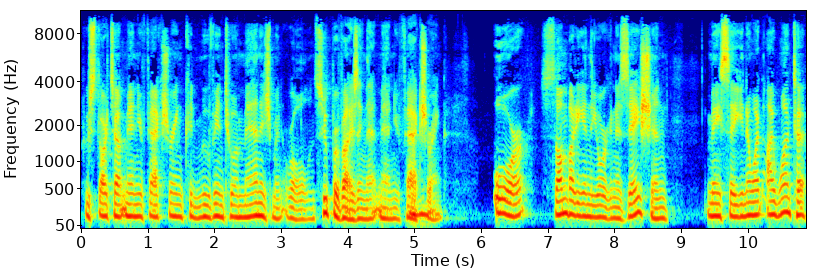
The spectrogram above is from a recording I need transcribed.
who starts out manufacturing could move into a management role and supervising that manufacturing. Mm-hmm. Or somebody in the organization may say, you know what, I want to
